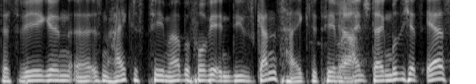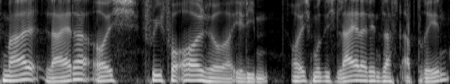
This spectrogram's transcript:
Deswegen äh, ist ein heikles Thema. Bevor wir in dieses ganz heikle Thema Ja. einsteigen, muss ich jetzt erstmal leider euch Free for All Hörer, ihr Lieben, euch muss ich leider den Saft abdrehen.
